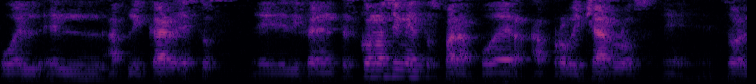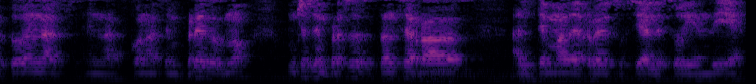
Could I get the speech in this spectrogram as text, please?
o el, aplicar estos eh, diferentes conocimientos para poder aprovecharlos, eh, sobre todo en las, en las, con las empresas, ¿no? Muchas empresas están cerradas al tema de redes sociales hoy en día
